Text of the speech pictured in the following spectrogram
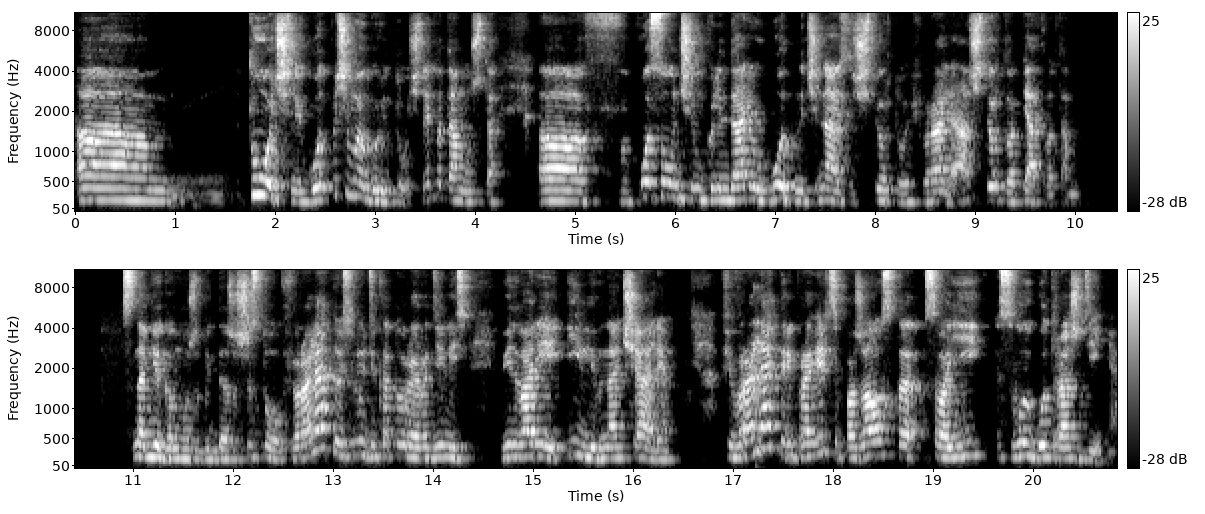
э, точный год. Почему я говорю точный? Потому что э, по солнечному календарю год начинается 4 февраля 4 5 там с набегом может быть даже 6 февраля. То есть люди которые родились в январе или в начале февраля перепроверьте пожалуйста свои свой год рождения.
